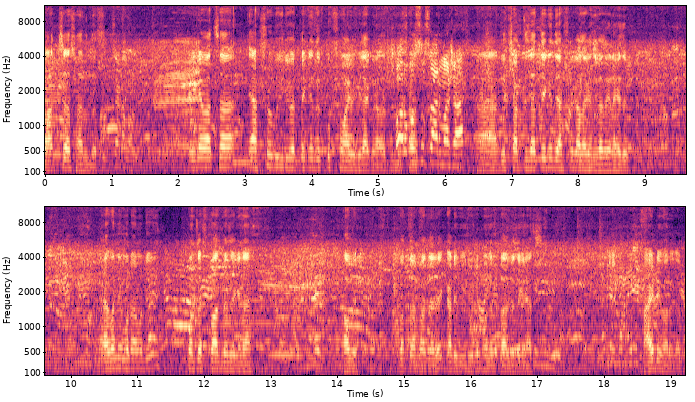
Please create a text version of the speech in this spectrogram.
বাচ্চা সাড়ে দশ এইটা বাচ্চা একশো বিক্রি করতে কিন্তু খুব সময় বেশি লাগবে না। আর হ্যাঁ। দুধ ছাড়তে ছাড়তে কিন্তু একশো কাছাকাছি বেচা কেনা হয়ে যাবে। এখনই মোটামুটি পঞ্চাশ পাঁচ বেচা কেনা হবে। বর্তমান বাজারে কাটি বিক্রি হলে পঞ্চাশ পাঁচ বেচা কেনা আছে। হাইটে ভালো যাবে।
